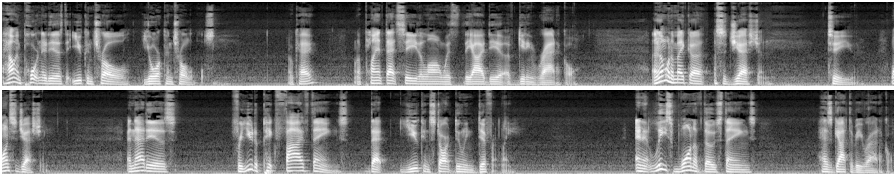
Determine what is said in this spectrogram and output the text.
how important it is that you control your controllables. Okay? Want to plant that seed along with the idea of getting radical. And I want to make a, a suggestion to you. One suggestion. And that is for you to pick five things that you can start doing differently. And at least one of those things has got to be radical.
